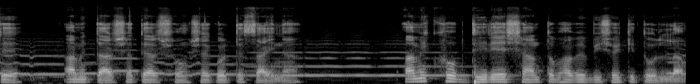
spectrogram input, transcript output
যে আমি তার সাথে আর সংসার করতে চাই না। আমি খুব ধীরে, শান্তভাবে বিষয়টি তুললাম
